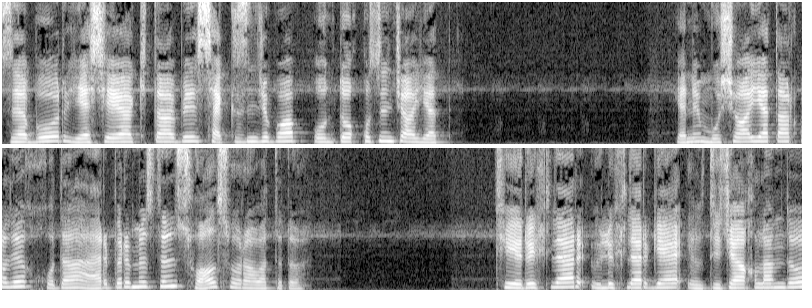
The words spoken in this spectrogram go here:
Забур яшея китабы 8-нчы боб 19-нчы аят. Ягъни моша айят аркылы Худа әрбіріміздің биримизден суал соравытты. Териклер үлүкләргә илтижа кылнды.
